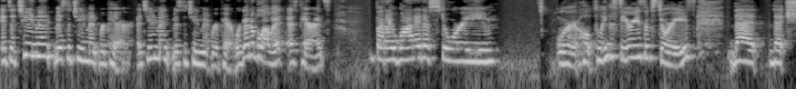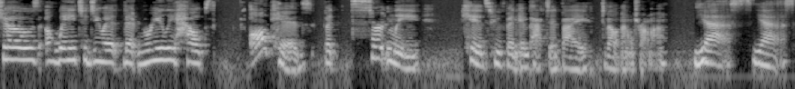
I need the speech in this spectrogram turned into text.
it's attunement, misattunement, repair. Attunement, misattunement, repair. We're going to blow it as parents. But I wanted a story or hopefully a series of stories that that shows a way to do it that really helps all kids, but certainly kids who've been impacted by developmental trauma. Yes, yes.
